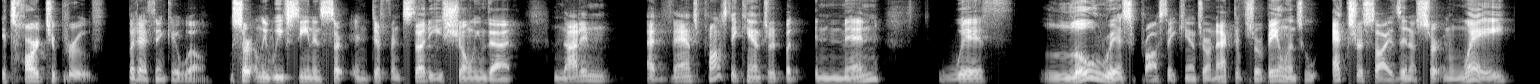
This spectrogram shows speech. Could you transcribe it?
It's hard to prove, but I think it will. Certainly, we've seen in, in different studies showing that not in advanced prostate cancer, but in men with low risk prostate cancer on active surveillance who exercise in a certain way,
